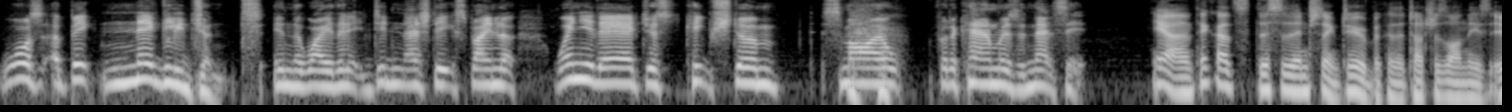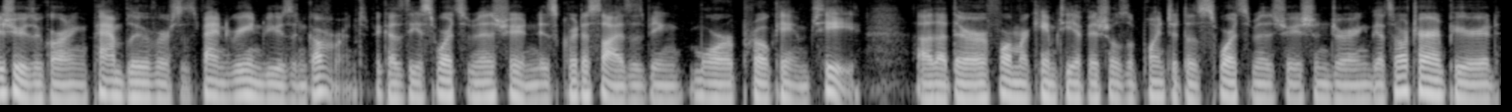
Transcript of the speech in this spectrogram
was a bit negligent in the way that it didn't actually explain, look, when you're there, just keep stum, smile for the cameras, and that's it? Yeah, I think that's this is interesting too because it touches on these issues regarding pan blue versus pan green views in government. Because the sports administration is criticized as being more pro KMT, uh, that there are former KMT officials appointed to the sports administration during the authoritarian period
